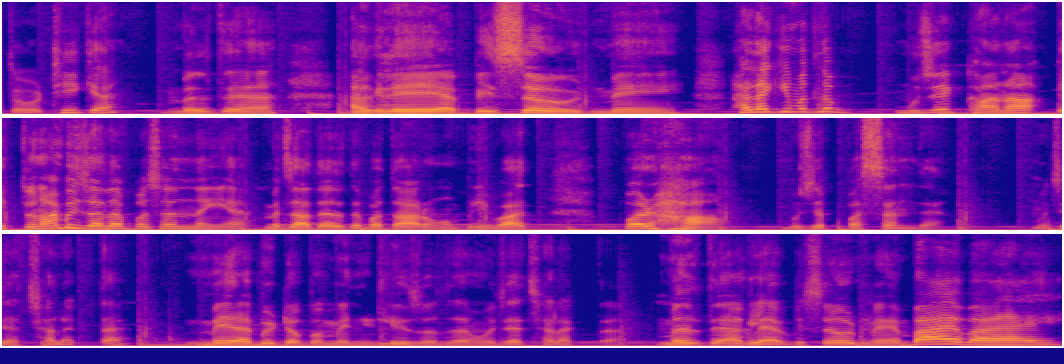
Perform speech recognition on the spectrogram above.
तो ठीक है, मिलते हैं अगले एपिसोड में। हालाँकि मतलब मुझे खाना इतना भी ज़्यादा पसंद नहीं है, मैं ज़्यादा ज़्यादा बता रहा हूँ अपनी बात, पर हाँ मुझे पसंद है, मुझे अच्छा लगता है। मेरा भी टोपामिन रिलीज़ होता है, मुझे अच्छा लगता है। मिलते हैं अगले एपिसोड में। Bye bye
